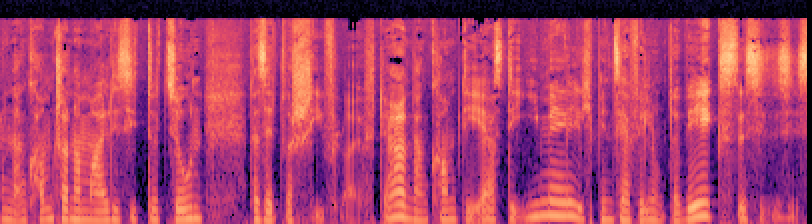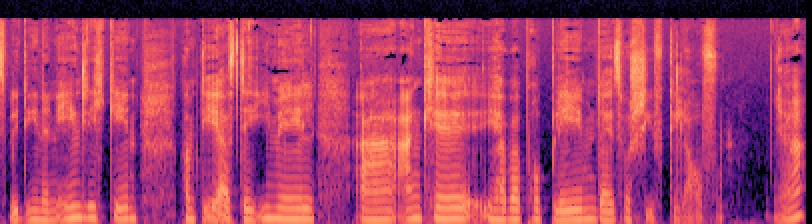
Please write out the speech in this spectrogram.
Und dann kommt schon einmal die Situation, dass etwas schief läuft. Ja, und dann kommt die erste E-Mail, ich bin sehr viel unterwegs, es, wird Ihnen ähnlich gehen, kommt die erste E-Mail, äh, Anke, ich habe ein Problem, da ist was schief gelaufen. Ja,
